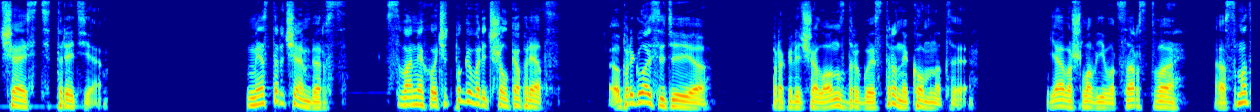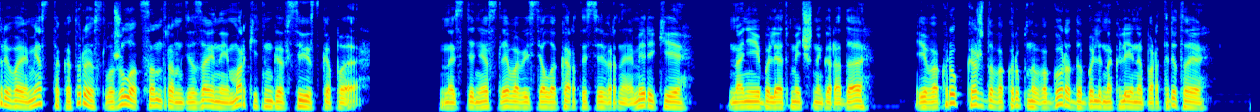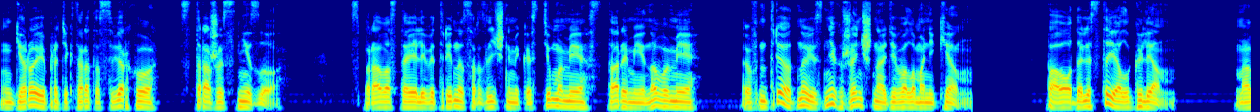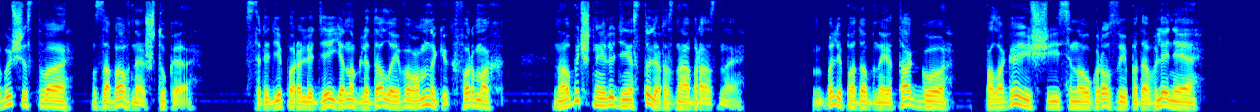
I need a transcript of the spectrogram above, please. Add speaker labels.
Speaker 1: Часть третья. «Мистер Чемберс, с вами хочет поговорить шелкопряд?» «Пригласите её!» – прокричал он с другой стороны комнаты. Я вошла в его царство, осматривая место, которое служило центром дизайна и маркетинга всей СКП. На стене слева висела карта Северной Америки, на ней были отмечены города, и вокруг каждого крупного города были наклеены портреты, герои протектората сверху, стражи снизу. Справа стояли витрины с различными костюмами, старыми и новыми. Внутри одной из них женщина одевала манекен. Поодаль стоял Глен. Могущество – забавная штука. Среди пары людей я наблюдала его во многих формах, но обычные люди не столь разнообразны. Были подобные Таггу, полагающиеся на угрозу и подавление,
